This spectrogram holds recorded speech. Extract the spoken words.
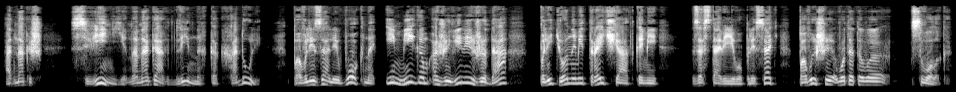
Однако ж свиньи на ногах длинных, как ходули, повлезали в окна и мигом оживили жида плетеными тройчатками, заставив его плясать повыше вот этого сволока.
